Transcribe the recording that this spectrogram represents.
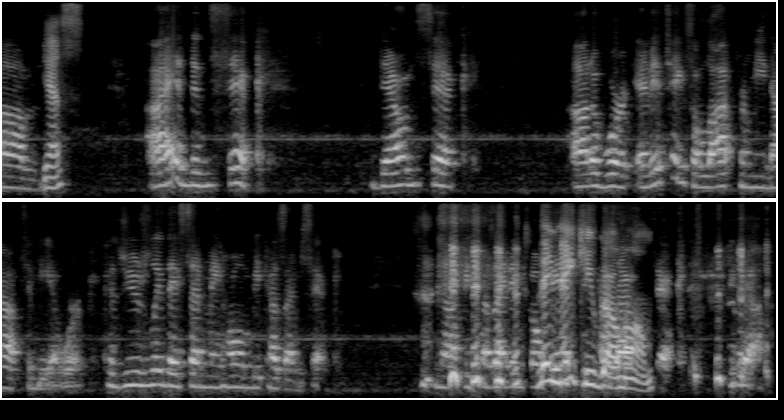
um, Yes. I had been sick, down sick, out of work, and it takes a lot for me not to be at work because usually they send me home because I'm sick. Not because I didn't go. They make you go I'm home. Sick. yeah.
